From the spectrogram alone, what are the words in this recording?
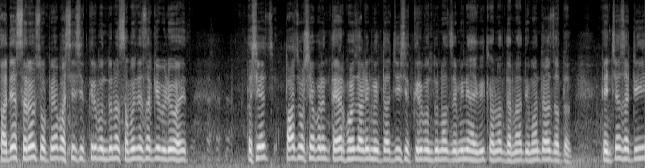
साध्या सरळ सोप्या भाषेत शेतकरी बंधूंना समजण्यासारखे व्हिडिओ आहेत. तसेच पाच वर्षापर्यंत तयार फळझाडे मिळतात जी शेतकरी बंधूंना जमिनी हायवे किंवा धरणात विमानतळात जातात. त्यांच्यासाठी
